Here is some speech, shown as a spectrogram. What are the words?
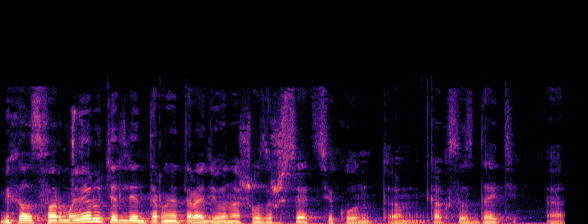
Михаил, сформулируйте для интернет-радио нашего за 60 секунд, эм, как создать э,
